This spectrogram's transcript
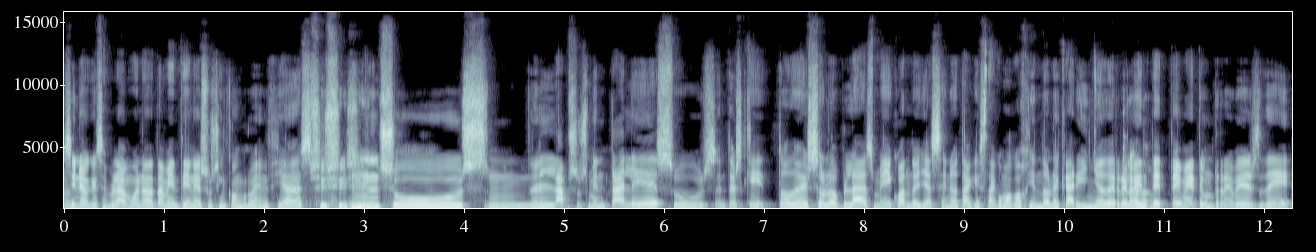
sino que es en plan, bueno, también tiene sus incongruencias, mm, sus mm, lapsus mentales, sus... Entonces que todo eso lo plasme y cuando ya se nota que está como cogiéndole cariño, de repente te mete un revés de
